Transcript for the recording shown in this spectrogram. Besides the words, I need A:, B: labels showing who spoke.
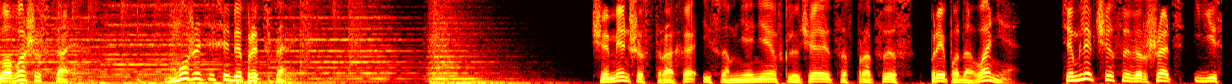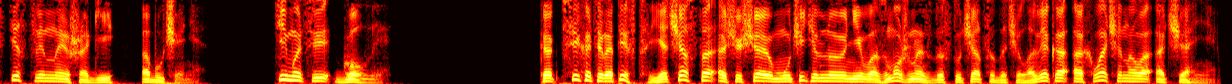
A: Глава шестая. Можете себе представить? Чем меньше страха и сомнения включается в процесс преподавания, тем легче совершать естественные шаги обучения. Тимоти Голли Как психотерапевт я часто ощущаю мучительную невозможность достучаться до человека, охваченного отчаянием.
